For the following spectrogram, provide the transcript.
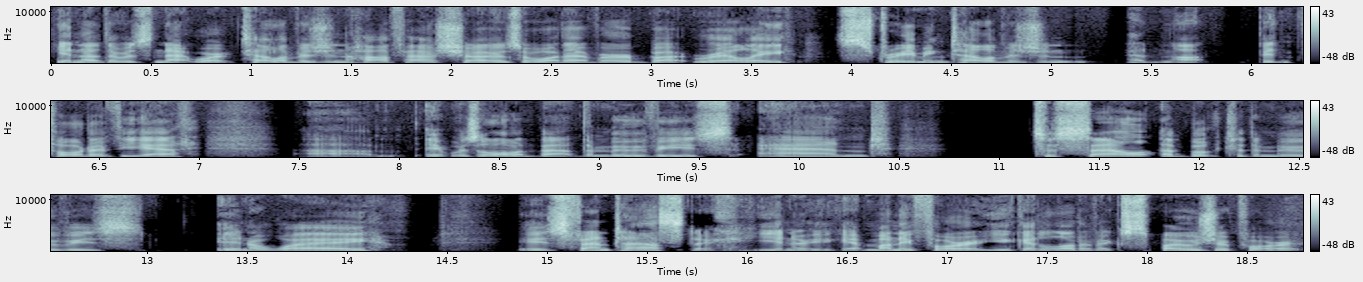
you know, there was network television, half hour shows or whatever, but really streaming television had not been thought of yet. Um, it was all about the movies. And to sell a book to the movies, in a way, is fantastic. You know, you get money for it, you get a lot of exposure for it.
